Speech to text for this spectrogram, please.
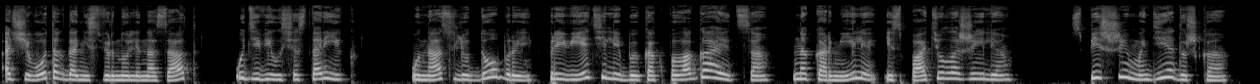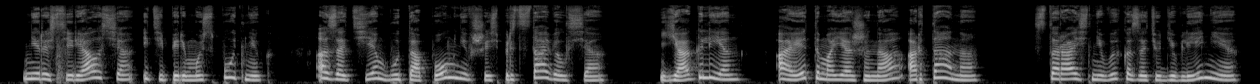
А чего тогда не свернули назад? Удивился старик. У нас люд добрый, приветили бы, как полагается, накормили и спать уложили. Спешим мы, дедушка. Не растерялся и теперь мой спутник, а затем, будто опомнившись, представился. Я Глен, а это моя жена Артана. Стараясь не выказать удивления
